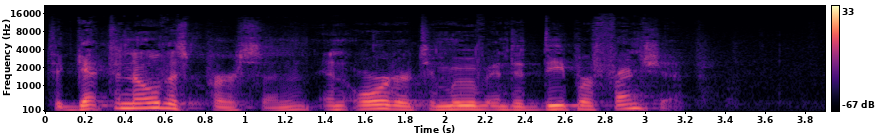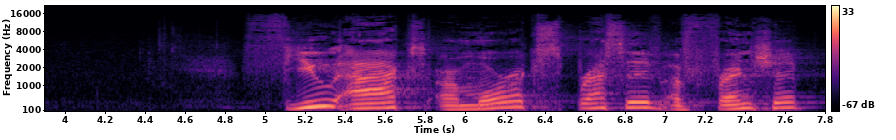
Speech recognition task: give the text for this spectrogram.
to get to know this person in order to move into deeper friendship. Few acts are more expressive of friendship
